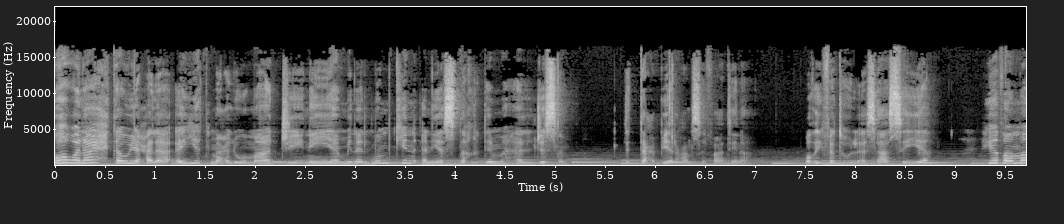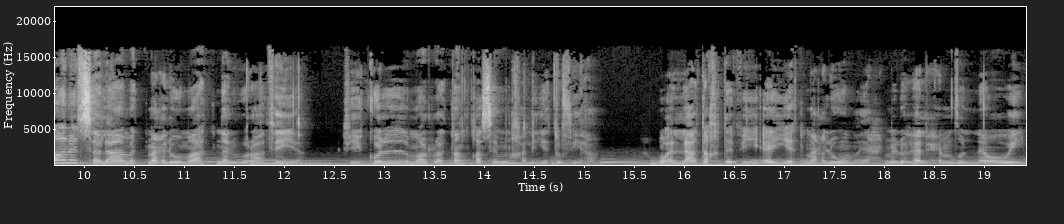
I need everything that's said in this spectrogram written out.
وهو لا يحتوي على أي معلومات جينية من الممكن أن يستخدمها الجسم للتعبير عن صفاتنا. وظيفته الأساسية هي ضمانة سلامة معلوماتنا الوراثية في كل مرة تنقسم الخلية فيها. وأن لا تختفي أي معلومة يحملها الحمض النووي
